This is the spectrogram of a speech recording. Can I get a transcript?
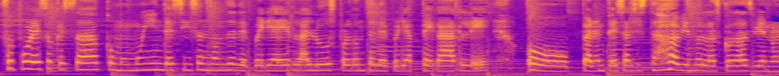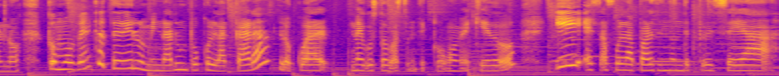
Fue por eso que estaba como muy indecisa en dónde debería ir la luz, por dónde debería pegarle o para empezar si estaba viendo las cosas bien o no. Como ven traté de iluminar un poco la cara, lo cual me gustó bastante cómo me quedó y esa fue la parte en donde empecé a,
